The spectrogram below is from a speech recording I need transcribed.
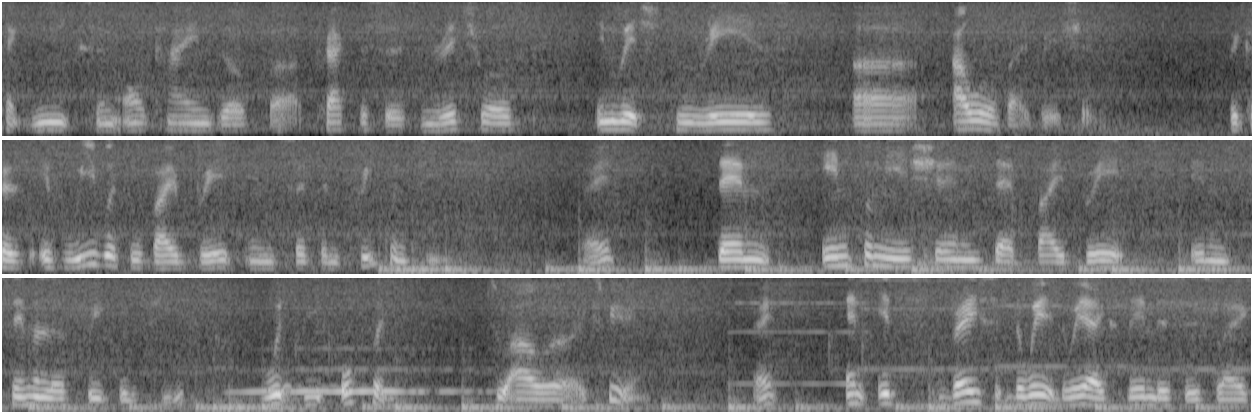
techniques and all kinds of uh, practices and rituals in which to raise uh, our vibration. Because if we were to vibrate in certain frequencies, right, then information that vibrates in similar frequencies would be open to our experience, right? And it's very the way the way I explain this is like,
